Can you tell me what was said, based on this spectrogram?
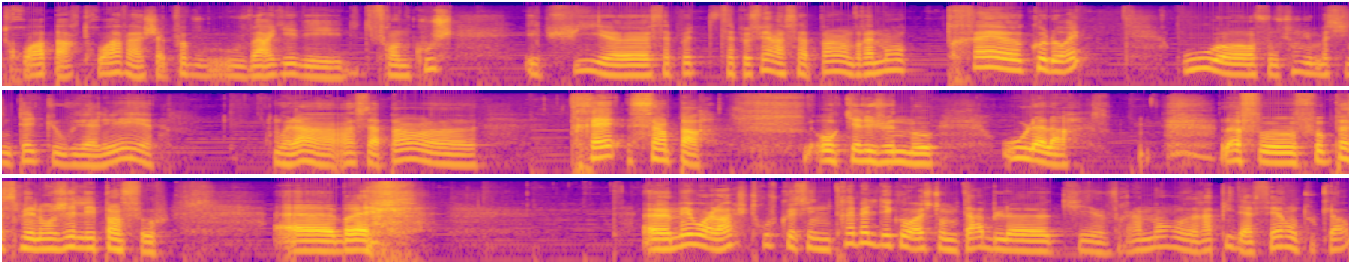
3 euh, par 3, à chaque fois vous, variez des, différentes couches. Et puis ça, peut, ça peut faire un sapin vraiment très coloré, ou en fonction du masking tape que vous allez, voilà, un sapin très sympa. Oh, quel jeu de mots. Ouh là là. Là, faut, faut pas se mélanger les pinceaux. Euh, bref. Euh, mais voilà, je trouve que c'est une très belle décoration de table euh, qui est vraiment rapide à faire en tout cas.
